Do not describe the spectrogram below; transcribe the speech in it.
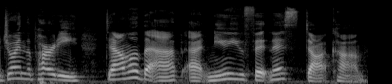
join the party, download the app at newufitness.com.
